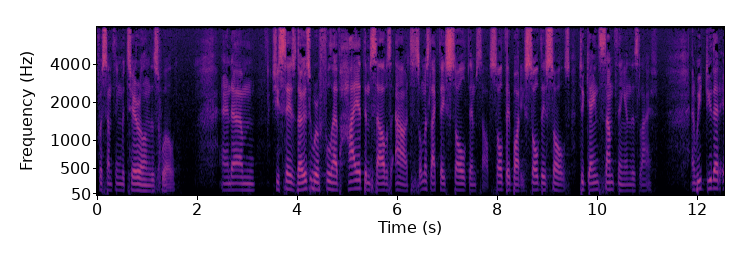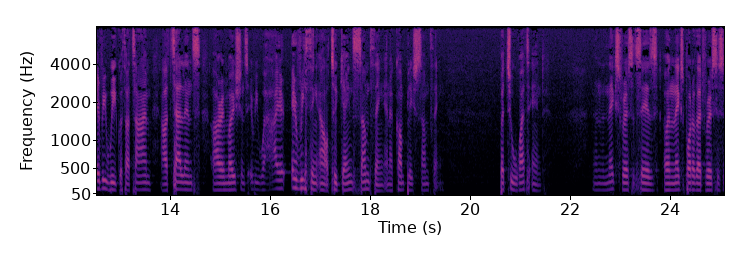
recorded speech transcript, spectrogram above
for something material in this world. And um, she says, Those who were full have hired themselves out. It's almost like they sold themselves, sold their bodies, sold their souls to gain something in this life. And we do that every week with our time, our talents, our emotions. Every, we hire everything out to gain something and accomplish something. But to what end? And the next verse it says, or the next part of that verse is,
